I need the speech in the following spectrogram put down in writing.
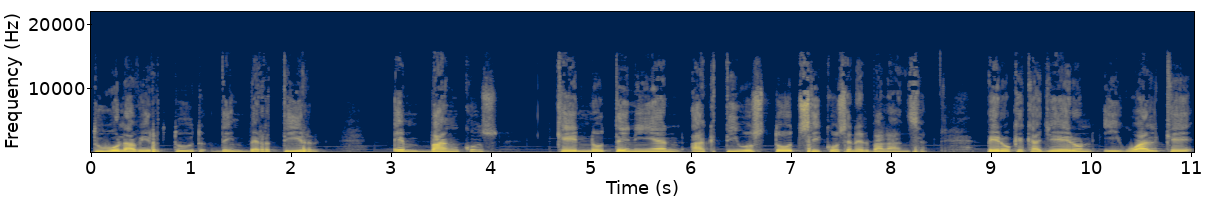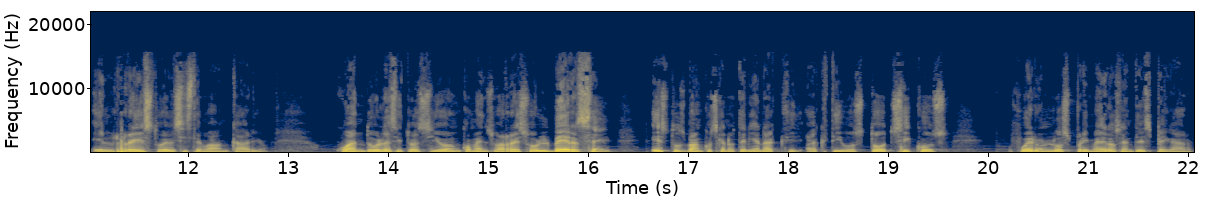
tuvo la virtud de invertir en bancos que no tenían activos tóxicos en el balance pero que cayeron igual que el resto del sistema bancario. Cuando la situación comenzó a resolverse, estos bancos que no tenían activos tóxicos fueron los primeros en despegar,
